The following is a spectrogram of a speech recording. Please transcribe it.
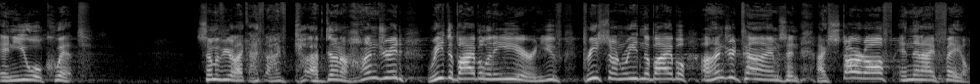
and you will quit. Some of you are like, I've, I've done a hundred, read the Bible in a year, and you've preached on reading the Bible a hundred times, and I start off and then I fail.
